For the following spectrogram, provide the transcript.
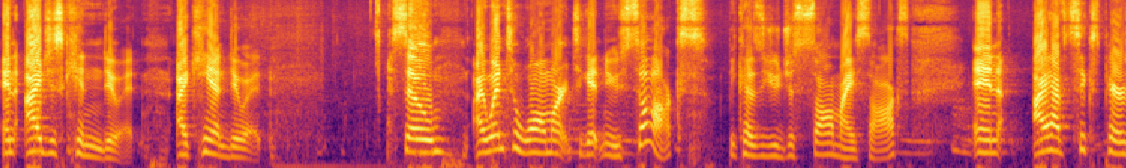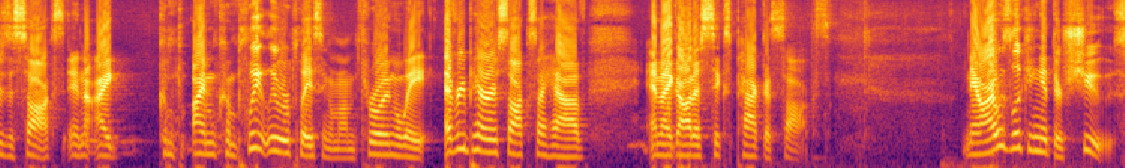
and I just couldn't do it. I can't do it. So I went to Walmart to get new socks because you just saw my socks, and I have six pairs of socks, and I I'm completely replacing them. I'm throwing away every pair of socks I have, and I got a six pack of socks. Now I was looking at their shoes,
